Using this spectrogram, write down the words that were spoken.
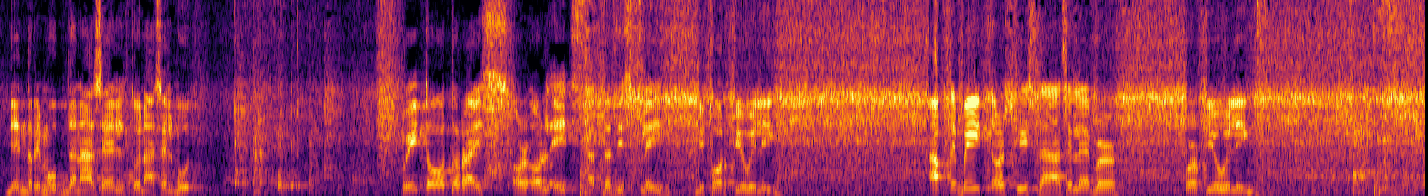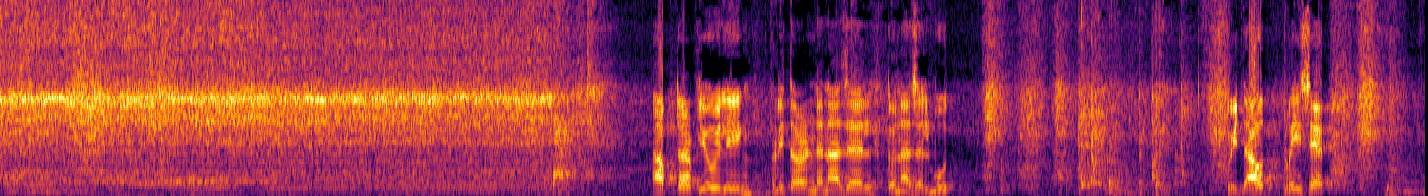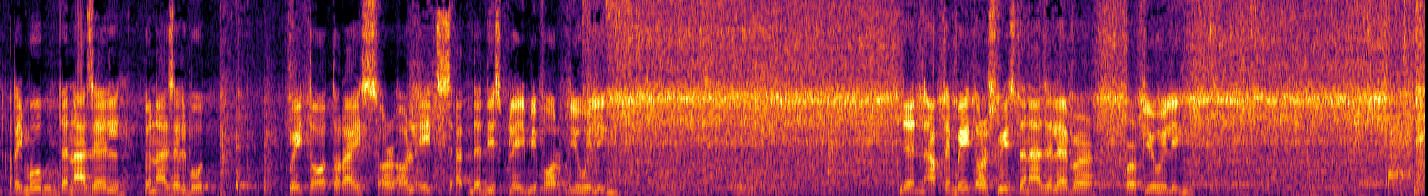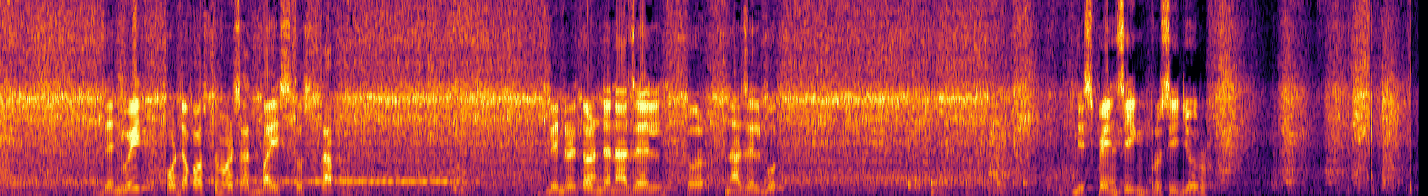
then remove the nozzle to nozzle boot. Wait to authorize or all 8s at the display before fueling. Activate or squeeze the nozzle lever for fueling. After fueling, return the nozzle to nozzle boot. Without preset, remove the nozzle to nozzle boot. Wait to authorize or all aids at the display before fueling. Then activate or squeeze the nozzle lever for fueling. Then wait for the customer's advice to stop. Then return the nozzle to nozzle boot. Dispensing procedure.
